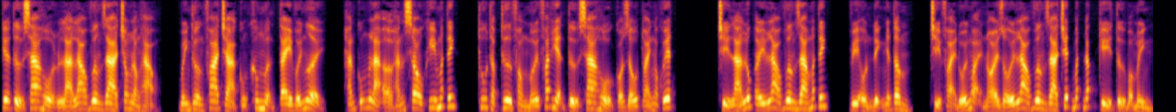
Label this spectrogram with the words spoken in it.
Kia tử sa hồ là Lao Vương gia trong lòng hảo, bình thường pha trà cũng không mượn tay với người, hắn cũng là ở hắn sau khi mất tích, thu thập thư phòng mới phát hiện tử sa hồ có dấu toái ngọc khuyết. Chỉ là lúc ấy Lao Vương gia mất tích, vì ổn định nhân tâm, chỉ phải đối ngoại nói dối Lao Vương gia chết bất đắc kỳ tử bỏ mình,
